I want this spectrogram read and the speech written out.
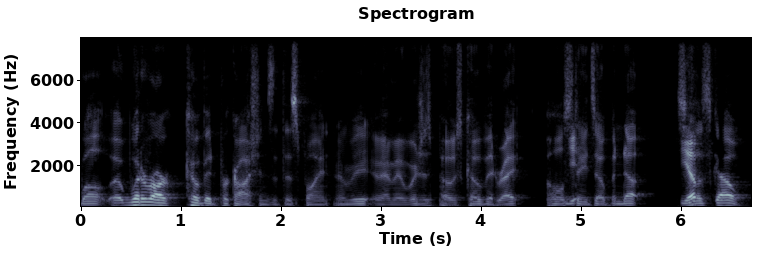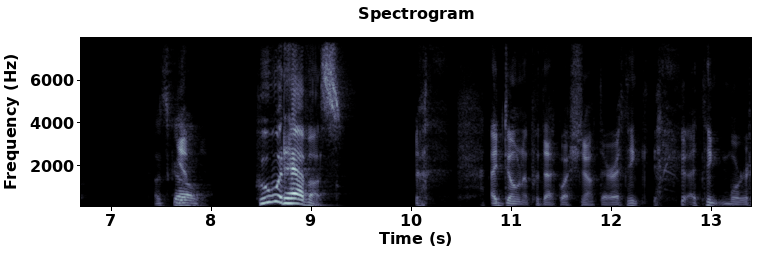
Well, uh, what are our COVID precautions at this point? I mean, I mean we're just post COVID, right? The whole state's opened up. So Yep. let's go. Let's go. Yep. Who would have us? I don't put that question out there. I think I think more.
